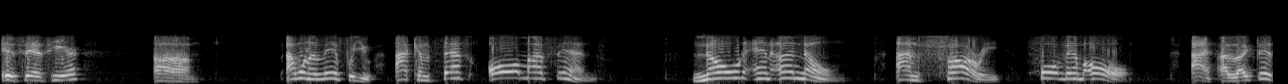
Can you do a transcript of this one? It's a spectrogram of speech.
it says here, uh, I want to live for you. I confess all my sins, known and unknown. I'm sorry for them all. I, I like this.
